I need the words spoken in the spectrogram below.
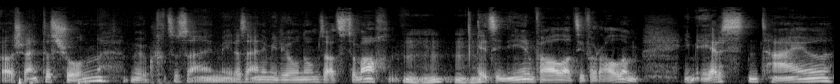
da scheint das schon möglich zu sein, mehr als eine Million Umsatz zu machen. Mhm. mhm. Jetzt in ihrem Fall hat sie vor allem im ersten Teil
